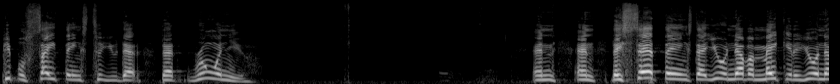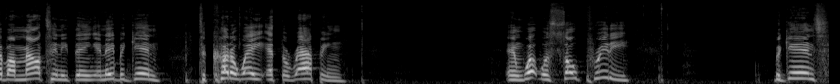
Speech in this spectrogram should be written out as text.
people say things to you that, that ruin you. And, and they said things that you will never make it or you will never amount to anything. And they begin to cut away at the wrapping. And what was so pretty begins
